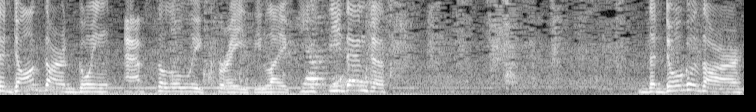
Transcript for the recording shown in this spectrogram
The dogs are going absolutely crazy. Like, you see them just... The doggos are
